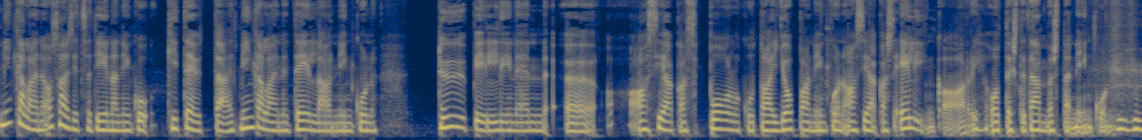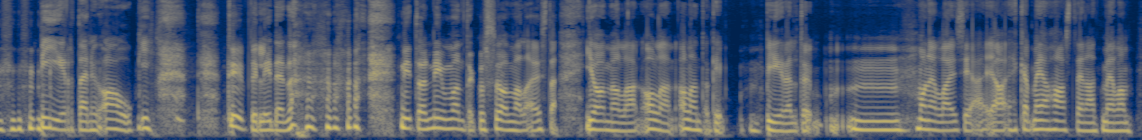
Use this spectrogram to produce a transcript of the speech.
minkälainen, osaisit sä Tiina niin kuin kiteyttää, että minkälainen teillä on niin kuin tyypillinen ö, asiakaspolku tai jopa niin kuin asiakaselinkaari? Oletteko te tämmöistä niin kuin piirtänyt auki? Tyypillinen. Niitä on niin monta kuin suomalaista. Joo, me ollaan, ollaan, ollaan toki piirrelty mm, monenlaisia ja ehkä meidän haasteena, että meillä on –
